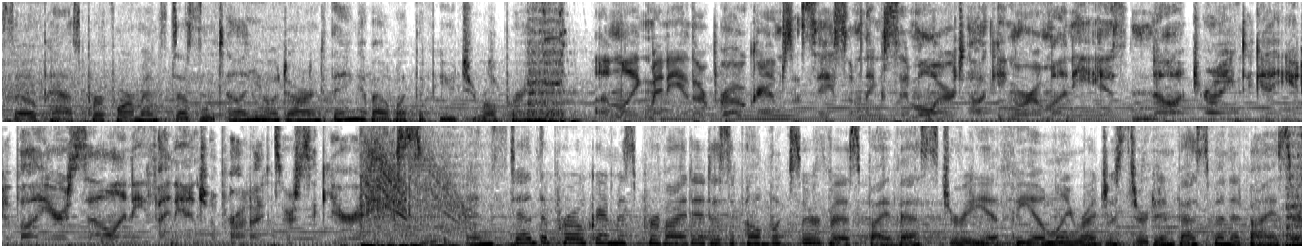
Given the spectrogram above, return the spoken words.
So, past performance doesn't tell you a darn thing about what the future will bring. Unlike many other programs that say something similar, Talking Real Money is not trying to get you to buy or sell any financial products or securities. Instead, the program is provided as a public service by Vestory, a fee-only registered investment advisor.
